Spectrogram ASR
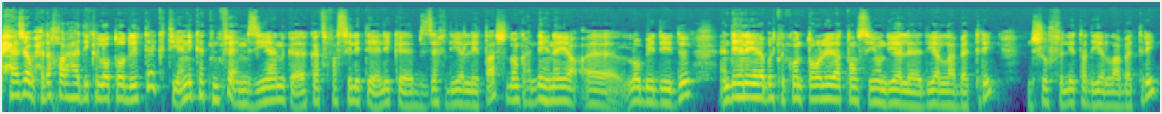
حاجة واحدة أخرى هذيك l'auto detect يعني كتنفع مزيان كتفاسيليتي عليك بزاف ديال les tâches. donc عندي هنايا l'OBD deux عندي هنايا بغيت نكونترولي la tension ديال ديال la batterie نشوف l'état ديال la batterie.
